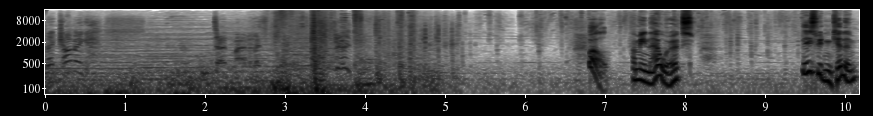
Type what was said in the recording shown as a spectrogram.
They're coming. Dead man, let's... Well, I mean, that works. At least we didn't kill him.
